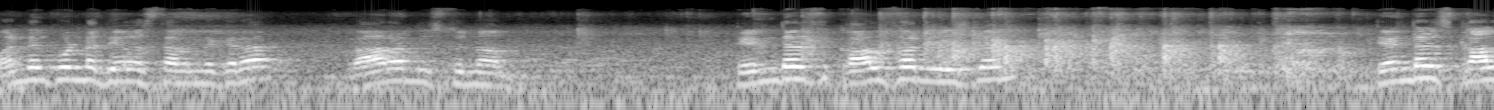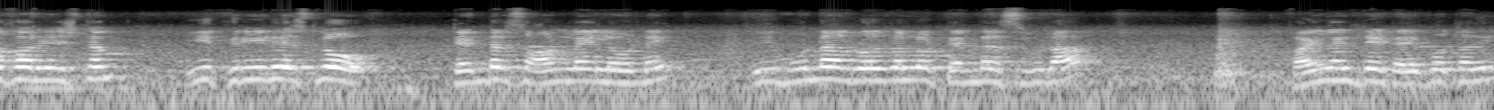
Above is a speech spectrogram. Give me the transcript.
మన్నెకొండ దేవస్థానం దగ్గర ప్రారంభిస్తున్నాం. టెండర్స్ కాల్ఫర్ చేసినాం. టెండర్స్ కాల్ ఫర్ చేసినాం. ఈ త్రీ డేస్లో టెండర్స్ ఆన్లైన్లో ఉన్నాయి. ఈ మూడు నాలుగు రోజుల్లో టెండర్స్ కూడా ఫైనల్ డేట్ అయిపోతుంది.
